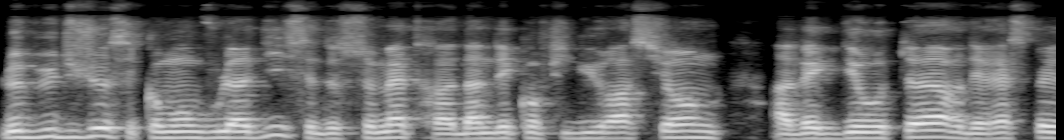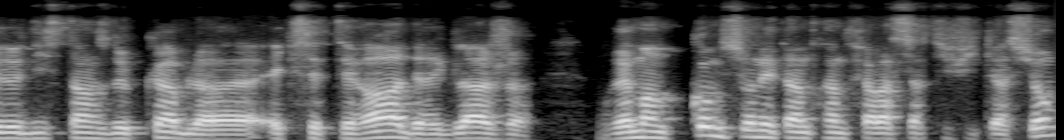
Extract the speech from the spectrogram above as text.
Le but du jeu, c'est comme on vous l'a dit, c'est de se mettre dans des configurations avec des hauteurs, des respects de distance de câble, euh, etc., des réglages vraiment comme si on était en train de faire la certification,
